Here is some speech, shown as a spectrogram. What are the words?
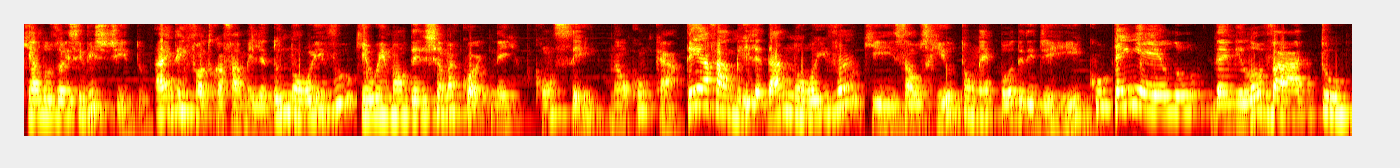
que ela usou esse vestido. Aí tem foto com a família do noivo, que o irmão dele chama Courtney, com C, não com K. Tem a família da noiva, que são os Hilton, né, podre de rico. Tem Elo, Demi Lovato.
